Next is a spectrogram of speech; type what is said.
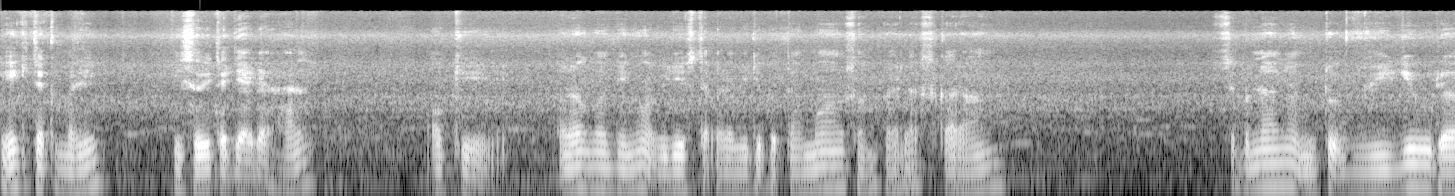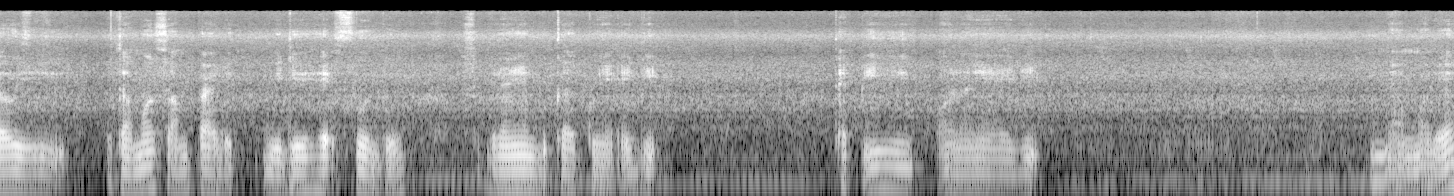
Okay, kita kembali. Isu tadi ada hal. Okay Kalau korang tengok video start pada video pertama sampai lah sekarang Sebenarnya untuk video dari pertama sampai video headphone tu Sebenarnya bukan aku yang edit. Tapi orang yang edit. Nama dia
